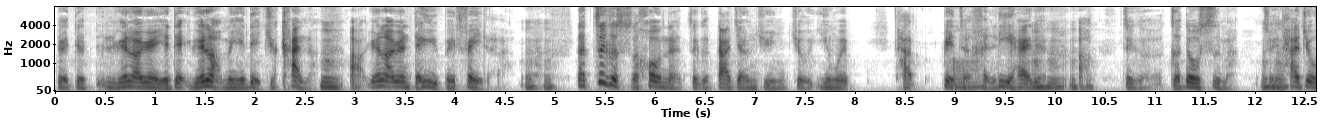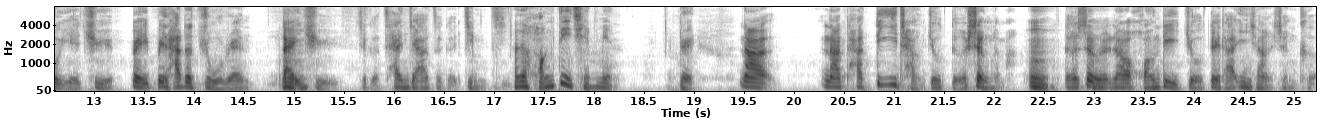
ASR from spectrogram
对对，元老院也得元老们也得去看了，嗯。啊，元老院等于被废了，嗯，那这个时候呢，这个大将军就因为他变成很厉害的啊，这个格斗士嘛，所以他就也去被被他的主人带去这个参加这个竞技，他在皇帝前面。对，那那他第一场就得胜了嘛，嗯，得胜了，然后皇帝就对他印象很深刻，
